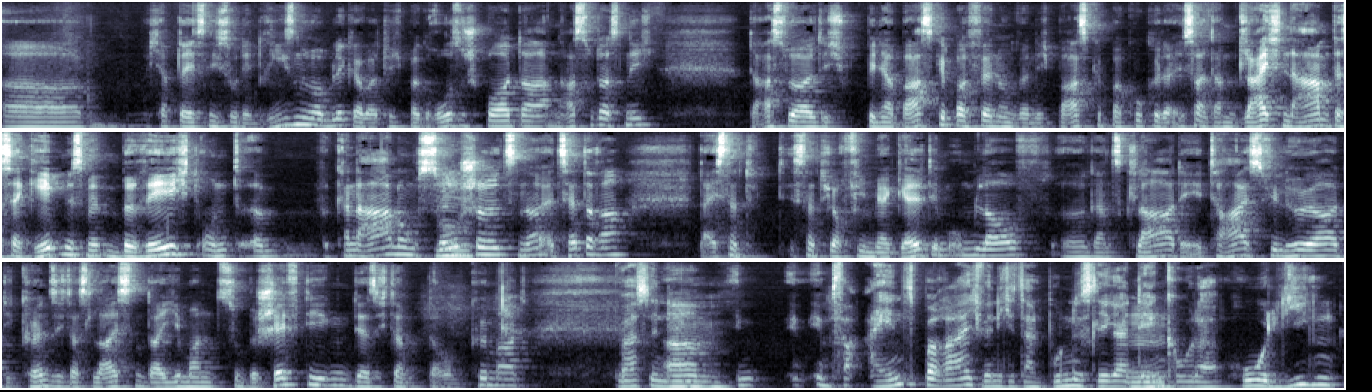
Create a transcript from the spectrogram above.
Äh, ich habe da jetzt nicht so den Riesenüberblick, aber natürlich bei großen Sportarten hast du das nicht. Da hast du halt, ich bin ja Basketball-Fan und wenn ich Basketball gucke, da ist halt am gleichen Abend das Ergebnis mit einem Bericht und, ähm, keine Ahnung, mhm. Socials, mhm. ne, etc. Da ist, nat ist, natürlich auch viel mehr Geld im Umlauf, äh, ganz klar. Der Etat ist viel höher, die können sich das leisten, da jemanden zu beschäftigen, der sich dann darum kümmert. Du hast in dem, ähm, im, im, Vereinsbereich, wenn ich jetzt an Bundesliga mhm. denke oder hohe Ligen,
